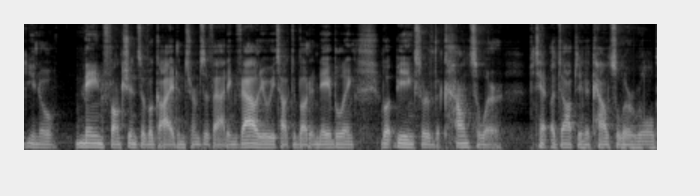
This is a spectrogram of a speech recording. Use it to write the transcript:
you know main functions of a guide in terms of adding value. We talked about enabling, but being sort of the counselor, adopting a counselor role,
